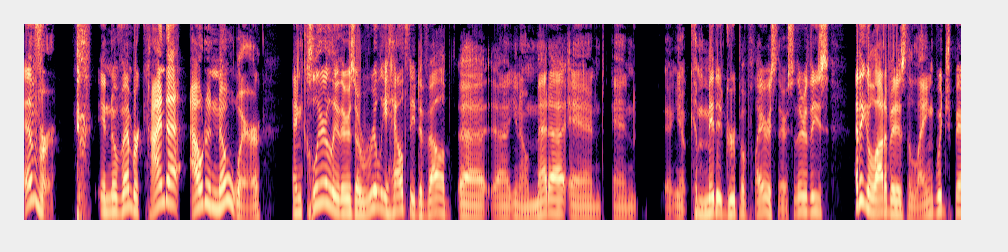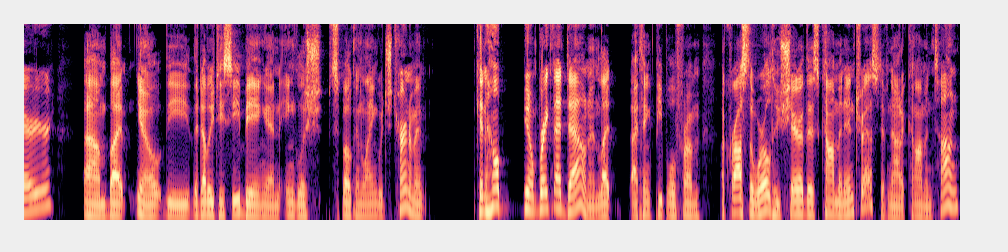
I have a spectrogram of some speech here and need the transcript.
ever in November, kind of out of nowhere, and clearly there's a really healthy, developed, uh, uh, you know, meta and and uh, you know committed group of players there. So there are these. I think a lot of it is the language barrier, um, but you know the the WTC being an English spoken language tournament can help you know break that down and let I think people from across the world who share this common interest, if not a common tongue,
